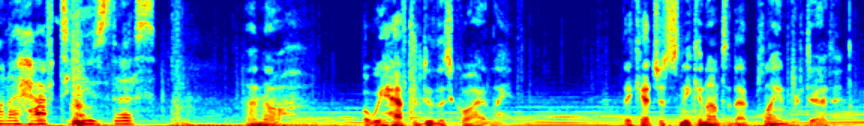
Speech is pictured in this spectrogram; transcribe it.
I want to have to use this. I know. But we have to do this quietly. They catch us sneaking onto that plane, we're dead.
